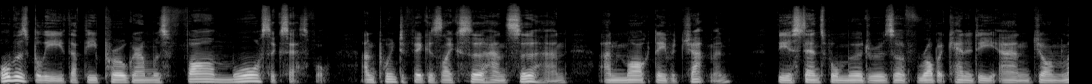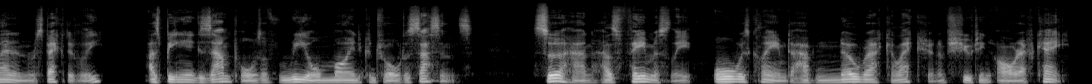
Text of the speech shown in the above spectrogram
Others believe that the program was far more successful and point to figures like Sirhan Sirhan and Mark David Chapman, the ostensible murderers of Robert Kennedy and John Lennon, respectively, as being examples of real mind controlled assassins. Sirhan has famously always claimed to have no recollection of shooting RFK.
